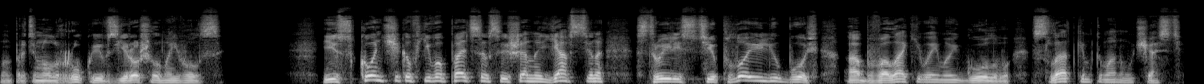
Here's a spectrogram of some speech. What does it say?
Он протянул руку и взъерошил мои волосы. Из кончиков его пальцев совершенно явственно струились тепло и любовь, обволакивая мою голову сладким туманом участия.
